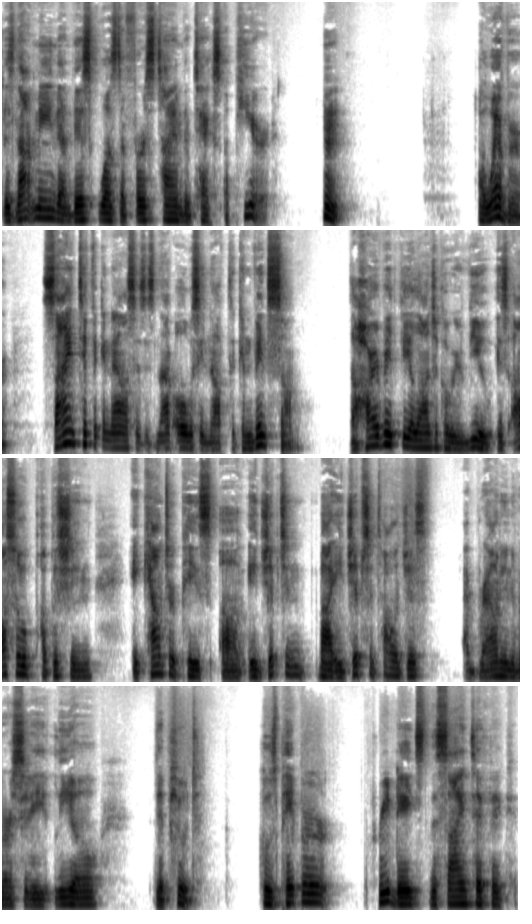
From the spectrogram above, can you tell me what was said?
does not mean that this was the first time the text appeared. Hmm. However, Scientific analysis is not always enough to convince some. The Harvard Theological Review is also publishing a counterpiece of Egyptian by Egyptologist at Brown University, Leo Depuydt, whose paper predates the scientific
